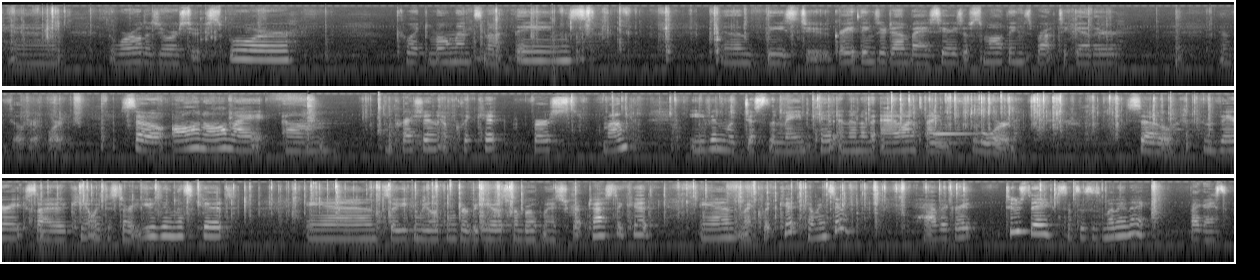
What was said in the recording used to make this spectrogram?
And the world is yours to explore. Collect moments, not things. And then these two. Great things are done by a series of small things brought together. And field report. So all in all, my um, impression of Clique Kit first month, even with just the main kit and none of the add-ons, I am floored. So I'm very excited. Can't wait to start using this kit And so you can be looking for videos from both my Scraptastic kit and my Clique kit coming soon. Have a great Tuesday since this is Monday night. Bye guys.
